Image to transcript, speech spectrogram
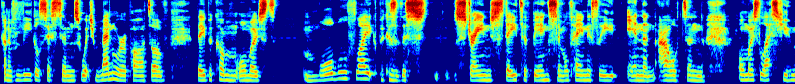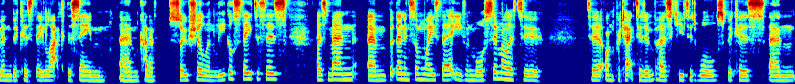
kind of legal systems which men were a part of. They become almost more wolf like because of this strange state of being simultaneously in and out and almost less human because they lack the same um, kind of social and legal statuses as men. Um, but then in some ways, they're even more similar to to unprotected and persecuted wolves because um,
